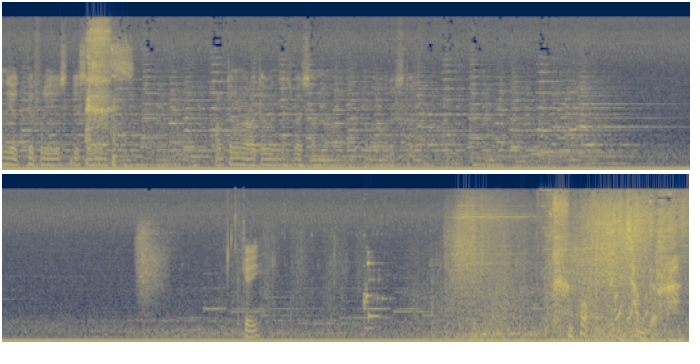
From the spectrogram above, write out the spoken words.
and you actively use dissonance Ultimo relativamente spesso hanno lavoro storia. Ok. 잠들어라.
